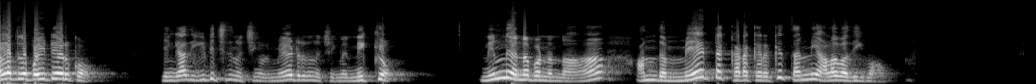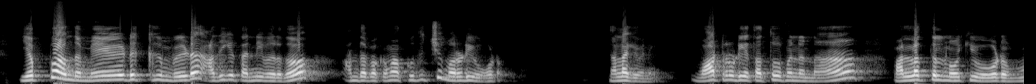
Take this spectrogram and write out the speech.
பள்ளத்துல போயிட்டே இருக்கும். எங்கேயாவது இடிச்சுதுன்னு வச்சுங்களேன் மேடு இருந்துன்னு வச்சுங்களேன் நிற்கும் நின்று என்ன பண்ணுன்னா அந்த மேட்டை கடக்கறதுக்கு தண்ணி அளவு அதிகமாகும். எப்போ அந்த மேடுக்கு விட அதிக தண்ணி வருதோ அந்த பக்கமாக குதிச்சு மறுபடியும் ஓடும். நல்லா கவனி வாட்டருடைய தத்துவம் என்னன்னா பள்ளத்தில் நோக்கி ஓடும்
